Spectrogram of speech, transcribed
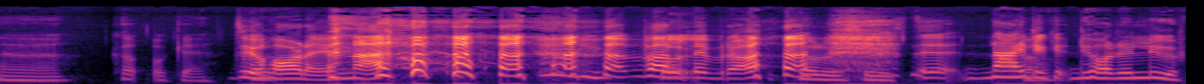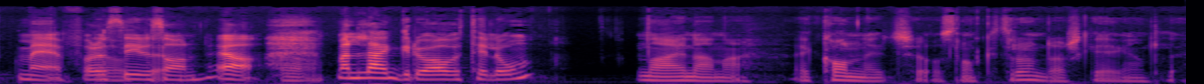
Eh, hva, OK. Du har det inne. Veldig bra. Hva du syns Eh, Nei, du, du hadde lurt meg, for å Ja, si det sånn. Ja. Ja. Men legger du av og til om? Nei, nei, nei. Jeg kan ikke å snakke trøndersk, egentlig.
